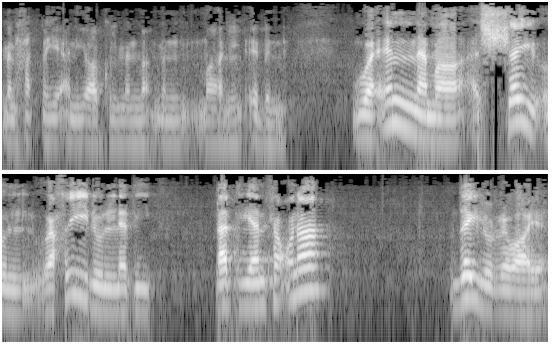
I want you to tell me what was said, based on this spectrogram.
من حقه أن يأكل من من مال الإبن. وإنما الشيء الوحيد الذي قد ينفعنا ذيل الرواية.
